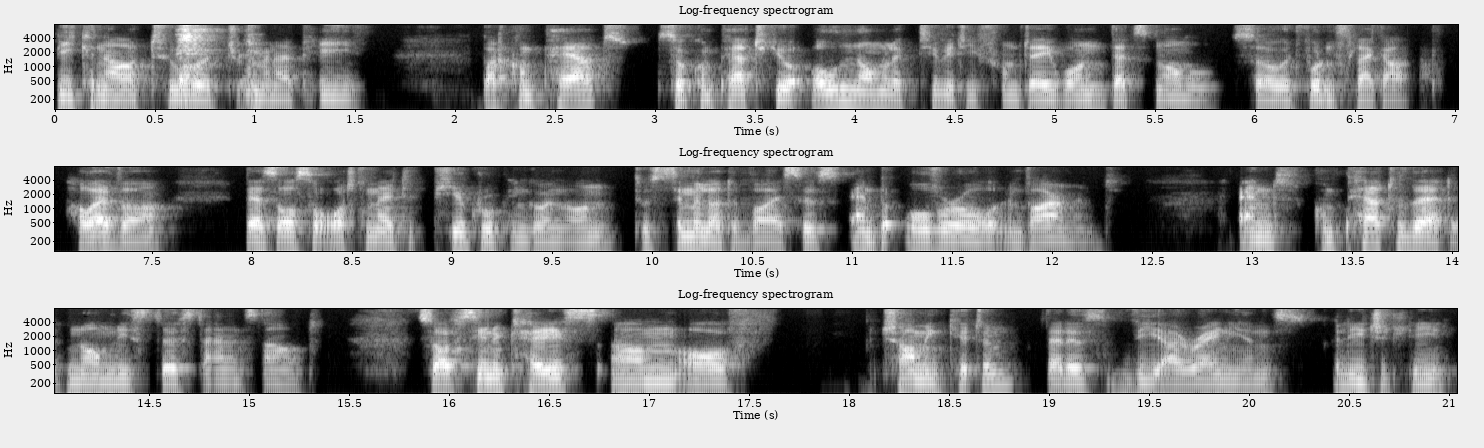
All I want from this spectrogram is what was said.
beacon out to a German IP. But compared, so compared to your own normal activity from day one, that's normal. So it wouldn't flag up. However, there's also automated peer grouping going on to similar devices and the overall environment. And compared to that, it normally still stands out. So I've seen a case um, of Charming Kitten, that is the Iranians, allegedly,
